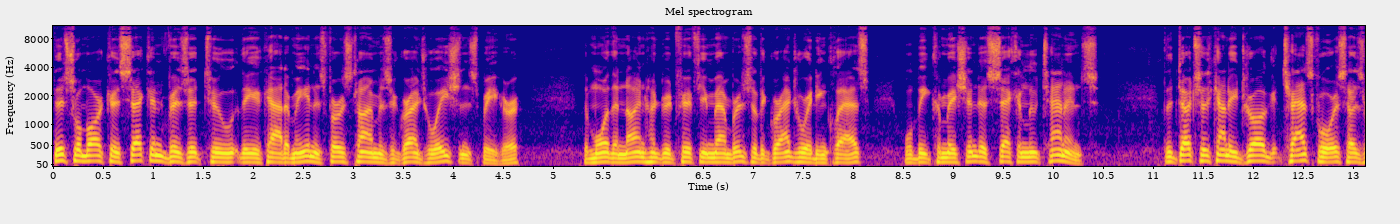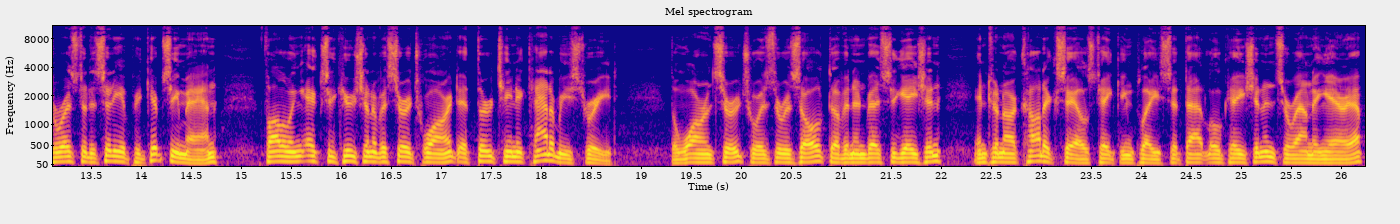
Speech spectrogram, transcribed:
This will mark his second visit to the Academy and his first time as a graduation speaker. The more than 950 members of the graduating class will be commissioned as second lieutenants. The Dutchess County Drug Task Force has arrested a City of Poughkeepsie man following execution of a search warrant at 13 Academy Street. The warrant search was the result of an investigation into narcotic sales taking place at that location and surrounding area.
